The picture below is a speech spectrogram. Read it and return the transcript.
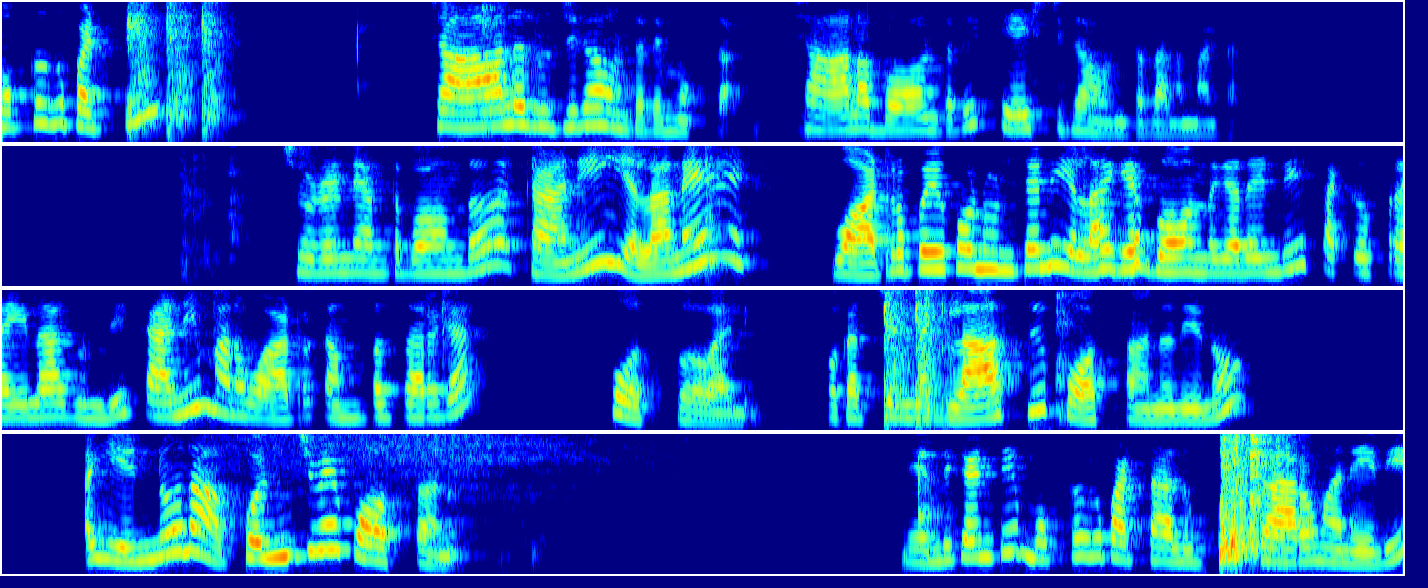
ముక్కకు పట్టి చాలా రుచిగా ఉంటుంది ముక్క. చాలా బాగుంటుంది టేస్ట్గా ఉంటుంది అనమాట చూడండి ఎంత బాగుందో. కానీ ఇలానే వాటర్ పోయకుండా ఉంటేనే ఇలాగే బాగుంది కదండి. చక్కగా ఫ్రై లాగా ఉంది. కానీ మనం వాటర్ కంపల్సరిగా పోసుకోవాలి. ఒక చిన్న గ్లాసు పోస్తాను నేను. అవి ఎన్నోనా? కొంచెమే పోస్తాను. ఎందుకంటే ముక్కకు పట్టాలి ఉప్పు కారం అనేది.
